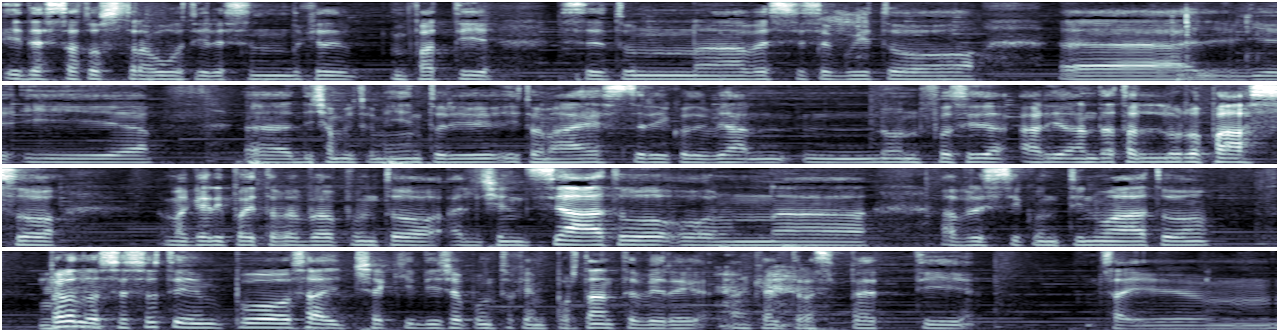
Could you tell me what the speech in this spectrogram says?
ed è stato strautile. Che, infatti, se tu non avessi seguito eh, gli, i, eh, diciamo, i tuoi mentori, i tuoi maestri, così via, non fossi andato al loro passo, magari poi ti avrebbero appunto licenziato o non uh, avresti continuato però allo mhm. stesso tempo, sai, c'è chi dice appunto che è importante avere anche altri aspetti, sai, um,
